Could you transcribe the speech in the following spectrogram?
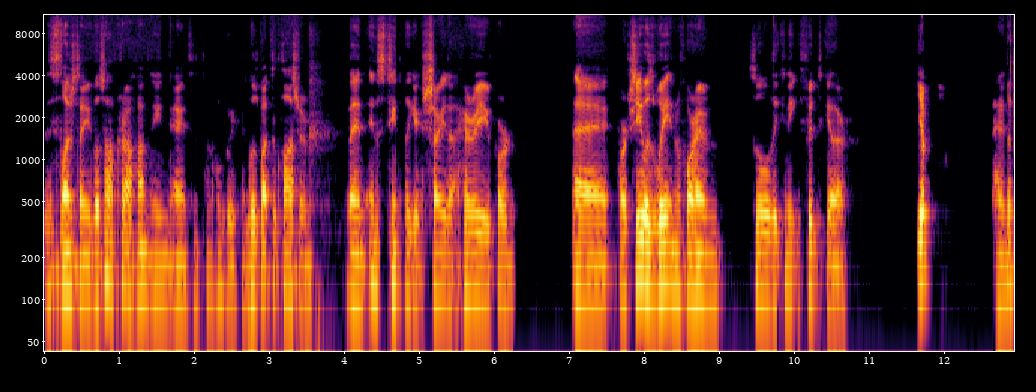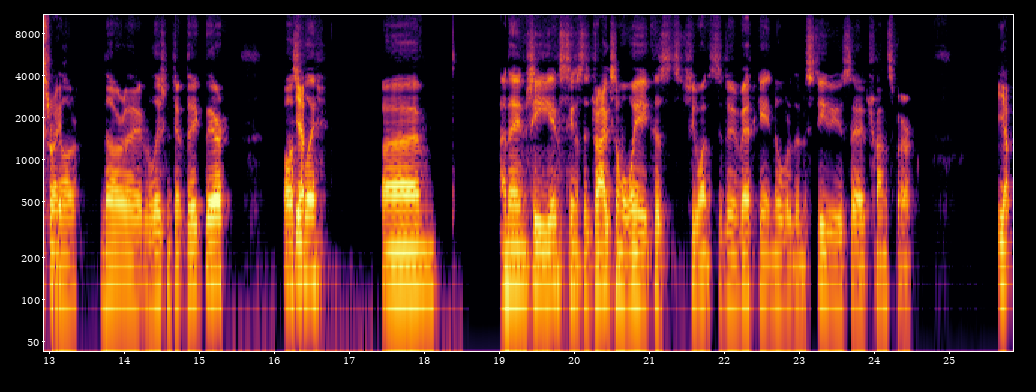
This lunchtime, he goes, "Oh crap, I haven't eaten anything. I'm hungry." And goes back to the classroom. Then instantly gets shouted at Haruhi for uh, where she was waiting for him so they can eat food together. Yep, and that's right. Another, another uh, relationship dig there, possibly. Yep. Um, and then she instantly drags him away because she wants to do investigating over the mysterious uh, transfer. Yep.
